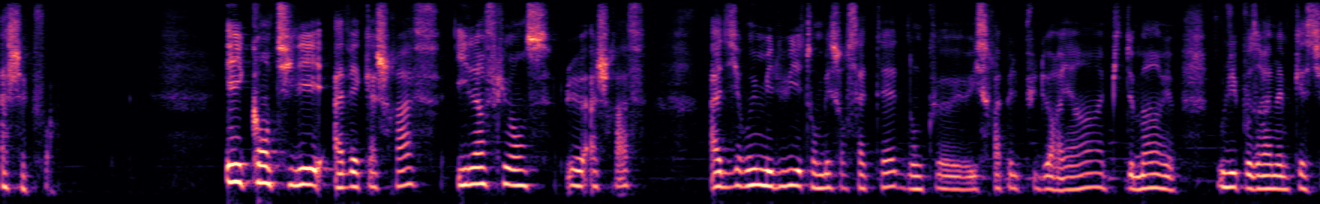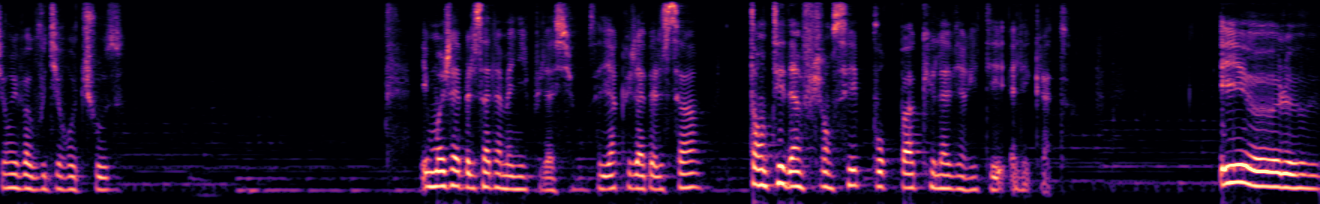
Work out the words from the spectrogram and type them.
À chaque fois. Et quand il est avec Ashraf, il influence le Ashraf à dire oui, mais lui est tombé sur sa tête, donc euh, il se rappelle plus de rien. Et puis demain, euh, vous lui poserez la même question, il va vous dire autre chose. Et moi, j'appelle ça de la manipulation. C'est-à-dire que j'appelle ça tenter d'influencer pour pas que la vérité, elle éclate. Et euh,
